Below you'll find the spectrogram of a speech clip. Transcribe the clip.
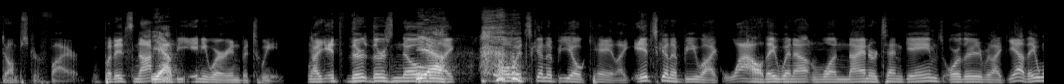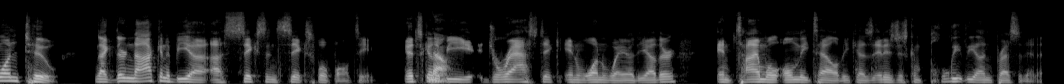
dumpster fire, but it's not yeah. going to be anywhere in between. Like it's there, there's no yeah. like, oh, it's gonna be okay. Like it's gonna be like, wow, they went out and won nine or ten games, or they're like, yeah, they won two. Like they're not gonna be a, a six and six football team. It's going to no. be drastic in one way or the other, and time will only tell because it is just completely unprecedented.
